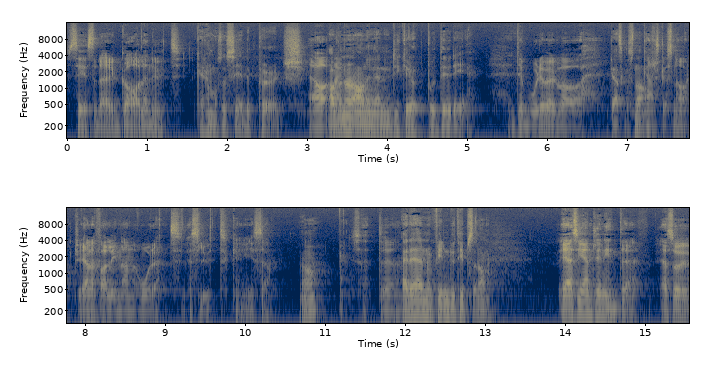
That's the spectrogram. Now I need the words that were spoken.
se sådär galen ut. Kanske måste se The Purge. Ja, har vi någon aning när den dyker upp på DVD? Det borde väl vara Ganska snart. ganska snart. I alla fall innan året är slut kan jag gissa. Ja. Att, eh, Är det en film du tipsar om? Ja, Alltså egentligen inte. Alltså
